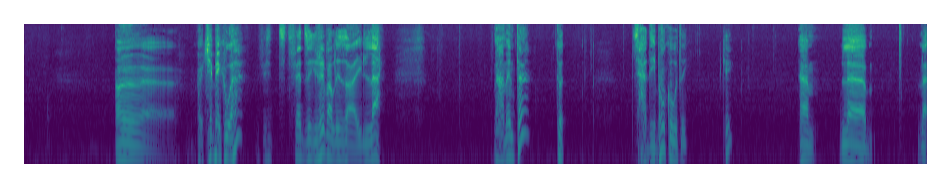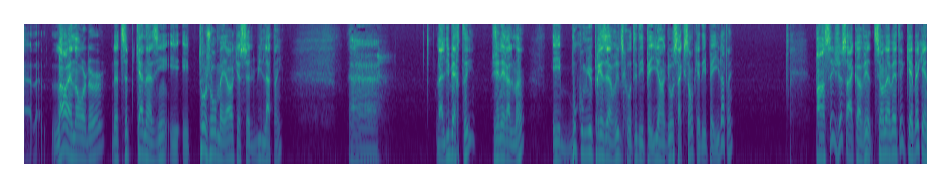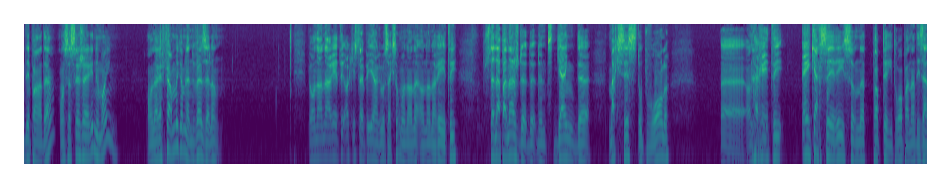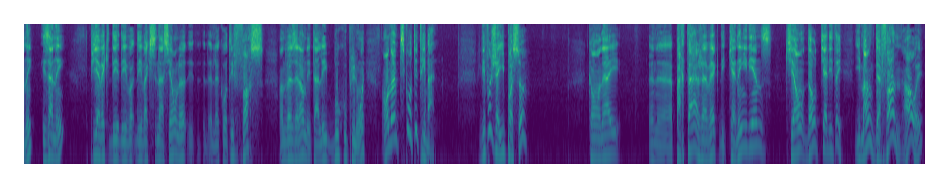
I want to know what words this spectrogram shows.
un, euh, un, Québécois, puis tu te fais diriger par les là. Mais en même temps, écoute, ça a des bons côtés. OK? Euh, le, law and order de type canadien est, toujours meilleur que celui latin. Euh, la liberté, généralement, est beaucoup mieux préservée du côté des pays anglo-saxons que des pays latins. Pensez juste à la COVID. Si on avait été le Québec indépendant, on se serait géré nous-mêmes. On aurait fermé comme la Nouvelle-Zélande. Puis on en aurait été... OK, c'est un pays anglo-saxon, mais on en, aurait été... C'était l'apanage d'une petite gang de marxistes au pouvoir. Euh, on aurait été incarcérés sur notre propre territoire pendant des années. Des années. Puis avec des, des, vaccinations, là, le côté force en Nouvelle-Zélande est allé beaucoup plus loin. On a un petit côté tribal. Des fois, je jaillis pas ça. Qu'on ait un euh, partage avec des Canadiens qui ont d'autres qualités. Il manque de fun. Ah oui.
